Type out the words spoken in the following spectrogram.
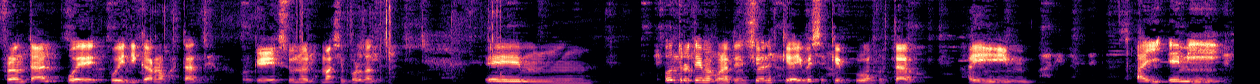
frontal puede, puede indicarnos bastante, porque es uno de los más importantes. Em, otro tema con atención es que hay veces que podemos prestar, hay, hay hemi,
